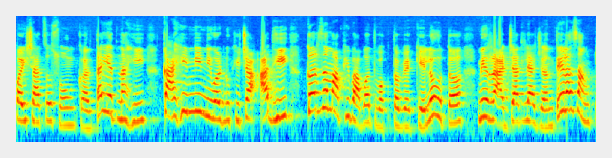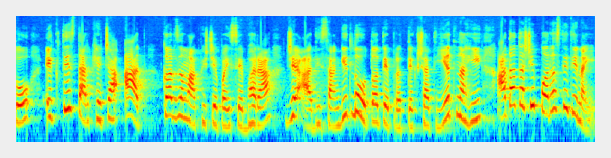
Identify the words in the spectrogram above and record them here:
पैशाचं सोंग करता येत नाही. काहींनी निवडणुकीच्या आधी कर्जमाफीबाबत वक्तव्य केलं होतं. मी राज्यातल्या जनतेला सांगतो एकतीस तारखेच्या आत कर्जमाफीचे पैसे भरा. जे आधी सांगितलं होतं ते प्रत्यक्षात येत नाही. आता तशी परिस्थिती नाही.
